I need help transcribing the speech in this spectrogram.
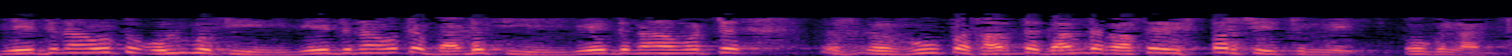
වේදනාවට ඔළුව තියෙයි වේදනාවට බඩ තියෙයි වේදනාවට රූප ශබ්ද ගන්ධ රස ස්පර්ශ ඉතුරු වෙයි ඕගලන්ට.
